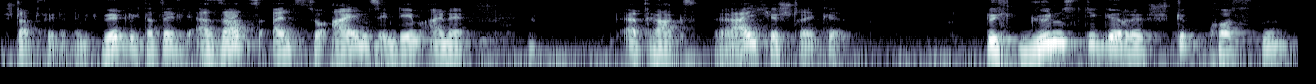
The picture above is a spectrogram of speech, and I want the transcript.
stattfindet, nämlich wirklich tatsächlich Ersatz eins zu eins, indem eine ertragsreiche Strecke durch günstigere Stückkosten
